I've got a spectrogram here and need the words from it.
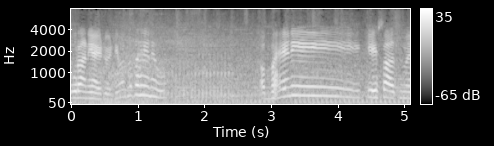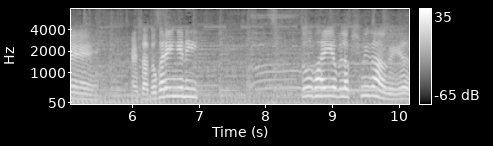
पुरानी आई ट्वेंटी मतलब बहन है वो। अब बहन ही के साथ में ऐसा तो करेंगे नहीं। तो भाई अब लक्ष्मी कहाँ आ गई यार?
